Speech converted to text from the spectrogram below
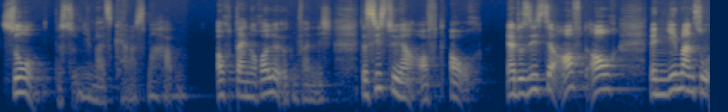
So wirst du niemals Charisma haben. Auch deine Rolle irgendwann nicht. Das siehst du ja oft auch. Ja, du siehst ja oft auch, wenn jemand so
